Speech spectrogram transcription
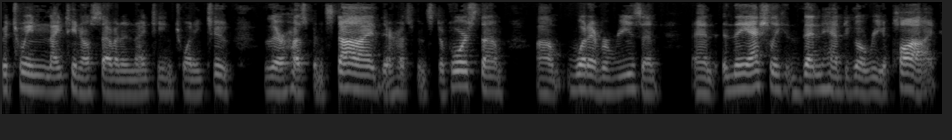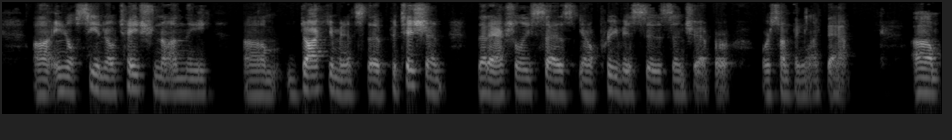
between 1907 and 1922. Their husbands died, their husbands divorced them, um, whatever reason, and, and they actually then had to go reapply. Uh, and you'll see a notation on the um, documents, the petition that actually says, you know, previous citizenship or, or something like that. Um,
